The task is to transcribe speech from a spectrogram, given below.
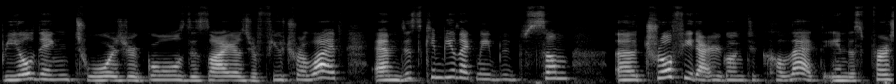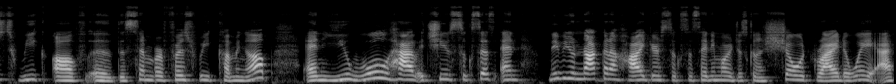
building towards your goals desires your future life. And this can be like maybe some a trophy that you're going to collect in this first week of uh, December, first week coming up, and you will have achieved success. And maybe you're not going to hide your success anymore. You're just going to show it right away. I,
